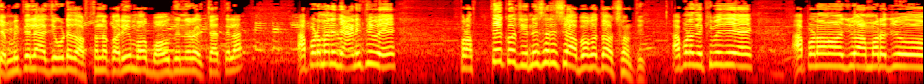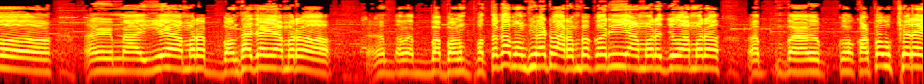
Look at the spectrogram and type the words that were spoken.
ଯେମିତି ହେଲେ ଆଜି ଗୋଟେ ଦର୍ଶନ କରିବି ମୋର ବହୁତ ଦିନର ଇଚ୍ଛା ଥିଲା। ଆପଣମାନେ ଜାଣିଥିବେ ପ୍ରତ୍ୟେକ ଜିନିଷରେ ସେ ଅବଗତ ଅଛନ୍ତି। ଆପଣ ଦେଖିବେ ଯେ ଆପଣ ଯେଉଁ ଆମର ଯେଉଁ ଇଏ ଆମର ବନ୍ଧାଯାଏ ଆମର ପତାକା ବନ୍ଧିବାଠୁ ଆରମ୍ଭ କରି ଆମର ଯେଉଁ ଆମର କଳ୍ପବୃକ୍ଷରେ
